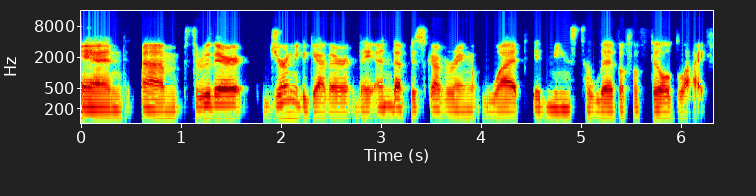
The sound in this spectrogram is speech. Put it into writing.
and um, through their journey together they end up discovering what it means to live a fulfilled life.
